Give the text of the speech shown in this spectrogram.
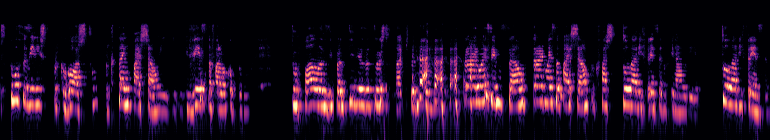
estou a fazer isto porque gosto, porque tenho paixão e, e, e vê-se na forma como tu, tu falas e partilhas a tua história. Portanto, tragam essa emoção, tragam essa paixão, porque faz toda a diferença no final do dia. Toda a diferença.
